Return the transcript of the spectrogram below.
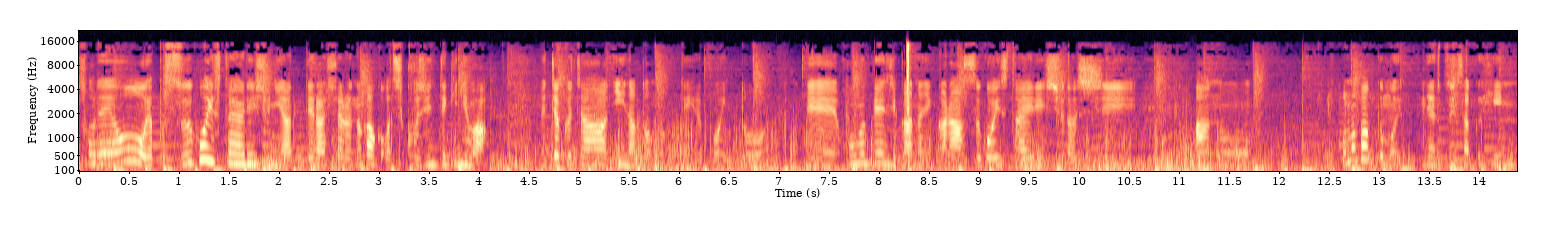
それをやっぱすごいスタイリッシュにやってらっしゃるのが私個人的にはめちゃくちゃいいなと思っているポイントでホームページから何からすごいスタイリッシュだしあのこのバッグもね普通に作品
